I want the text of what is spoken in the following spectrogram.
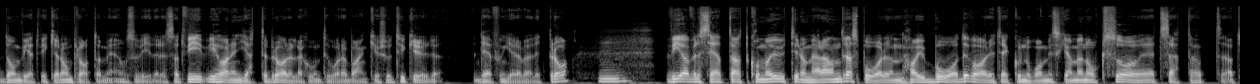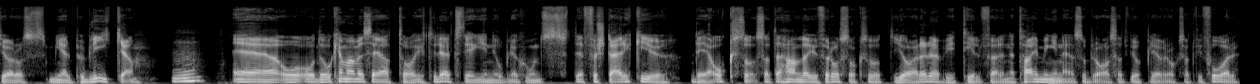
de vet vilka de pratar med och så vidare. Så att vi, vi har en jättebra relation till våra banker så tycker det, det fungerar väldigt bra. Mm. Vi har väl sett att komma ut i de här andra spåren har ju både varit ekonomiska men också ett sätt att, att göra oss mer publika. Mm. Eh, och, och, då kan man väl säga att ta ytterligare ett steg in i obligations... Det förstärker ju det också. Så att det handlar ju för oss också att göra det vid tillfällen när tajmingen är så bra så att vi upplever också att vi får,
